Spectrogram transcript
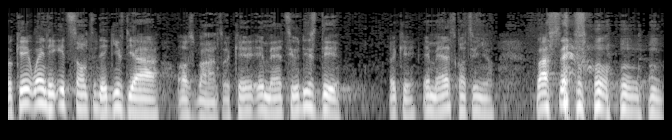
Okay, when they eat something, they give their husbands. Okay, amen. Till this day. Okay, amen. Let's continue. Verse 7.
